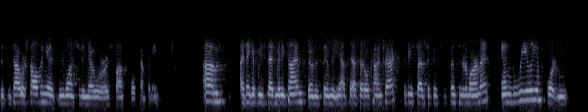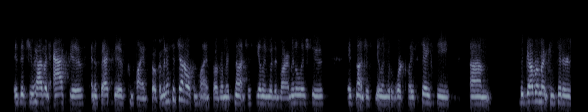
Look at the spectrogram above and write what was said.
This is how we're solving it. We want you to know we're a responsible company. Um, I think if we've said many times, don't assume that you have to have federal contracts to be subject to suspension and debarment. And really important is that you have an active and effective compliance program. And it's a general compliance program. It's not just dealing with environmental issues. It's not just dealing with workplace safety. Um, the government considers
